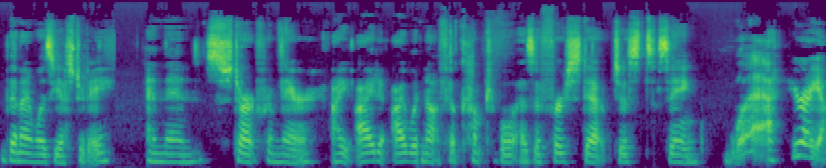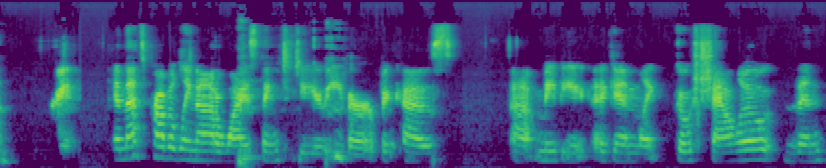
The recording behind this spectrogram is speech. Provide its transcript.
than I was yesterday, and then start from there. I, I, I would not feel comfortable as a first step just saying, Blah, here I am. Right. and that's probably not a wise thing to do either because uh, maybe again like go shallow then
